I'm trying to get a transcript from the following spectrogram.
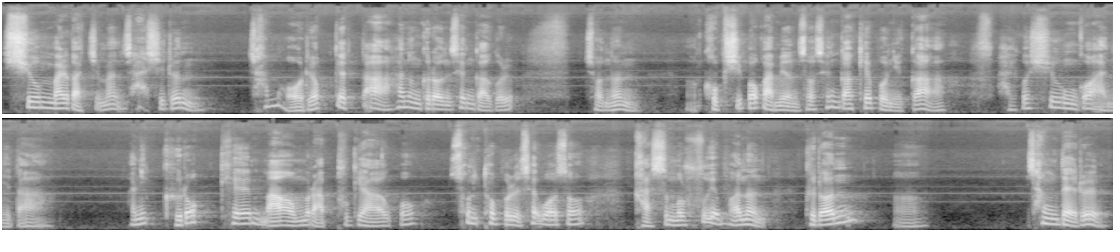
쉬운 말 같지만 사실은 참 어렵겠다 하는 그런 생각을 저는 곱씹어 가면서 생각해 보니까 아, 이거 쉬운 거 아니다. 아니, 그렇게 마음을 아프게 하고 손톱을 세워서 가슴을 후회하는 그런 어, 상대를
